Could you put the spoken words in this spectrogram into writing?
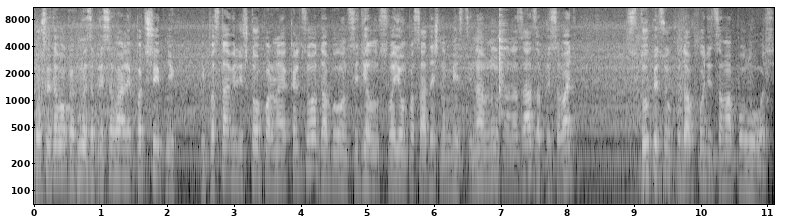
После того, как мы запрессовали подшипник и поставили штопорное кольцо, дабы он сидел в своем посадочном месте, нам нужно назад запрессовать ступицу, куда входит сама полуось.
